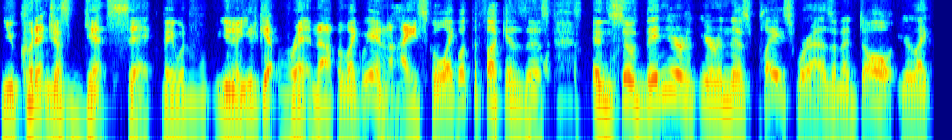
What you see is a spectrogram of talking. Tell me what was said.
You couldn't just get sick. They would, you know, you'd get written up. Like we're in high school. Like what the fuck is this? And so then you're you're in this place where as an adult, you're like,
